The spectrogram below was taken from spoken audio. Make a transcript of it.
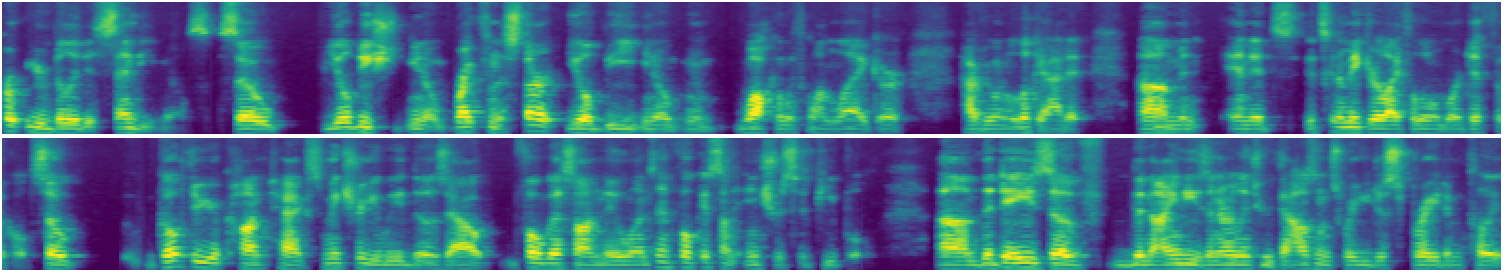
hurt your ability to send emails. So you'll be, you know, right from the start, you'll be, you know, walking with one leg or however you want to look at it um, mm. and, and it's it's going to make your life a little more difficult so go through your contacts make sure you weed those out focus on new ones and focus on interested people um, the days of the 90s and early 2000s where you just sprayed and play,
